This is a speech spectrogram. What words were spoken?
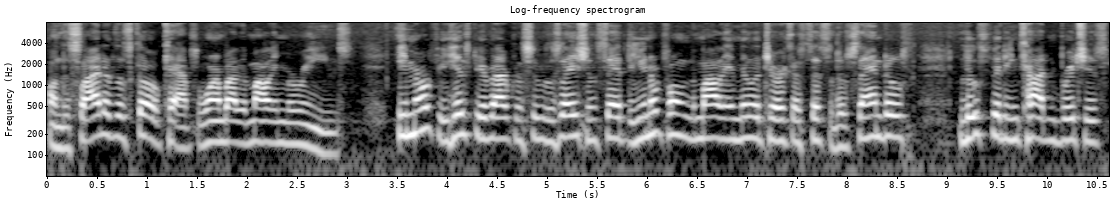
On the side of the skull caps worn by the Mali Marines. E. Murphy, History of African Civilization, said the uniform of the Malian military consisted of sandals, loose-fitting cotton breeches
